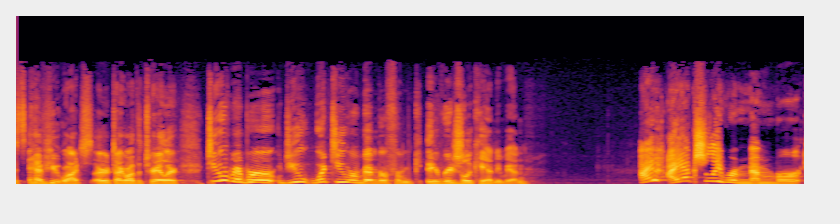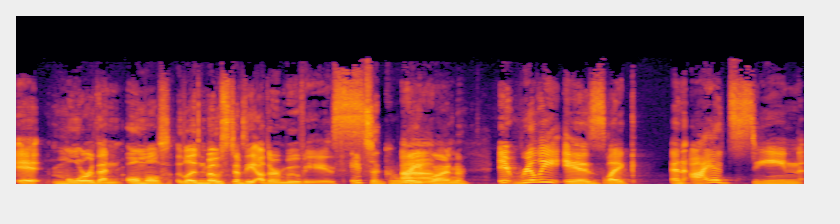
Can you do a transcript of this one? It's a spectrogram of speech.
have you watch or talk about the trailer. Do you remember? Do you what do you remember from the original Candyman? I, I actually remember it more than almost than most of the other movies. It's a great Um, one. It really is like, and I had seen.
